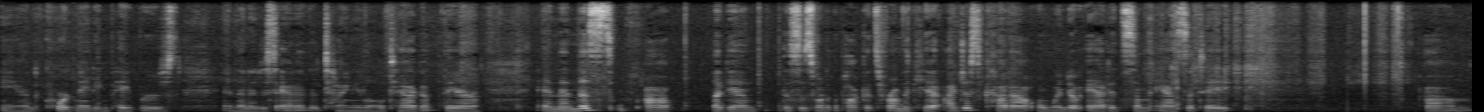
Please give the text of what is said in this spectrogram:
and coordinating papers. And then I just added a tiny little tag up there. And then this, uh, again, this is one of the pockets from the kit. I just cut out a window, added some acetate um,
